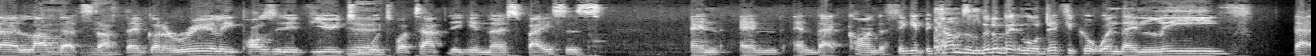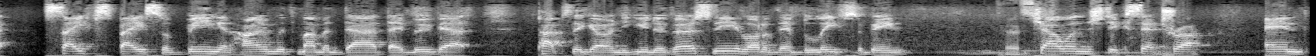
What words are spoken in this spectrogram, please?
They love Yeah, that stuff. yeah. They've got a really positive view towards what's happening in those spaces, and and and that kind of thing. It becomes a little bit more difficult when they leave that safe space of being at home with mum and dad. They move out. Perhaps they're going to university. A lot of their beliefs are being challenged, etc. And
